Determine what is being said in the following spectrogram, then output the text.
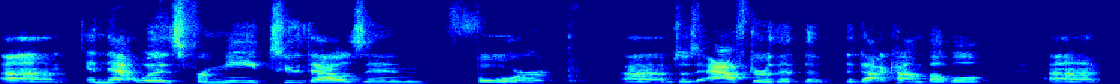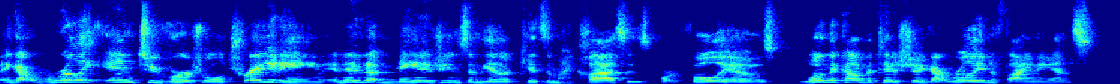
um, and that was for me 2004. Um, so it was after the the, the dot com bubble um, and got really into virtual trading and ended up managing some of the other kids in my classes portfolios won the competition got really into finance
